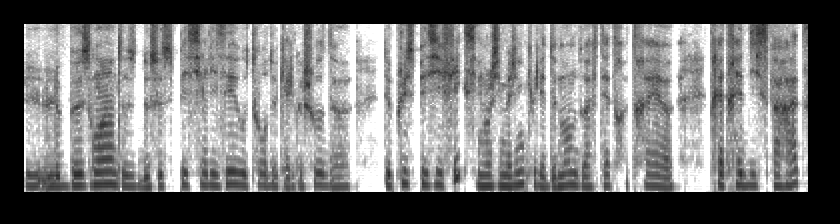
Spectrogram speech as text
le besoin de se spécialiser autour de quelque chose de de plus spécifique, sinon j'imagine que les demandes doivent être très, heu, très, très disparates.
